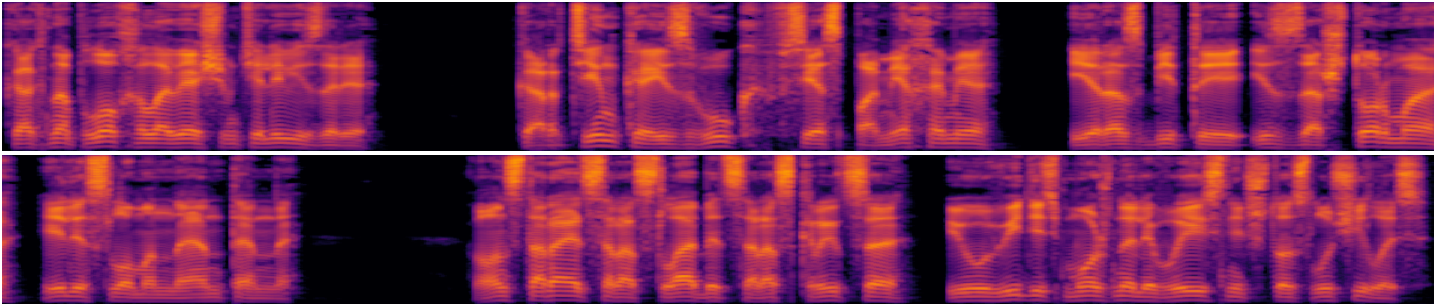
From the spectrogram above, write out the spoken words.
как на плохо ловящем телевизоре. Картинка и звук все с помехами и разбитые из-за шторма или сломанной антенны. Он старается расслабиться, раскрыться и увидеть, можно ли выяснить, что случилось.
